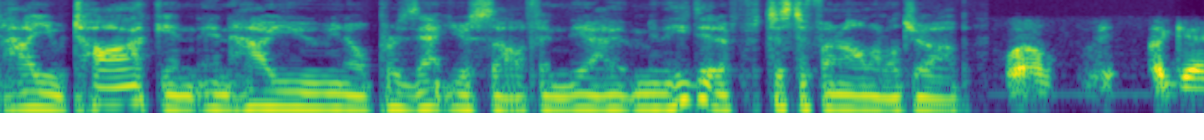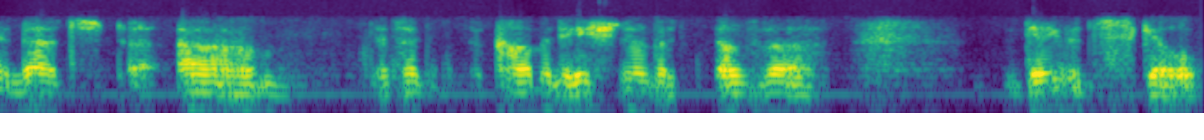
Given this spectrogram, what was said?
how you talk and, and how you, you know, present yourself. And yeah, I mean, he did a, just a phenomenal job. well, again, that's uh, um, it's a, combination of of the David's skill,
